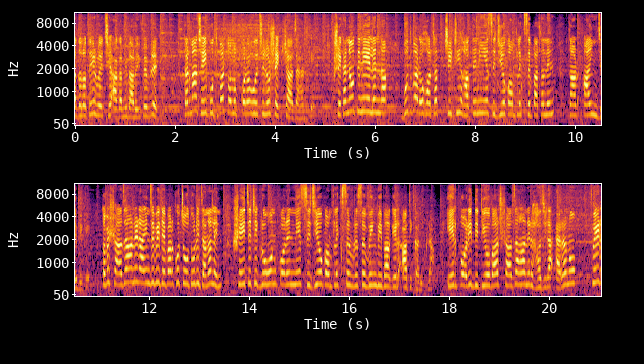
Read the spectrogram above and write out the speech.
আদালতে রয়েছে আগামী বারোই ফেব্রুয়ারি। তার মাঝেই বুধবার তলব করা হয়েছিল শেখ শাহজাহানকে। সেখানেও তিনি এলেন না। বুধবারও হঠাৎ চিঠি হাতে নিয়ে সিজিও কমপ্লেক্সে পাঠালেন তার আইনজীবীকে। তবে শাহজাহানের আইনজীবী দেবার্ঘ চৌধুরী জানালেন, সেই চিঠি গ্রহণ করেননি সিজিও কমপ্লেক্সের রিসিভিং বিভাগের আধিকারিকরা। এরপরই দ্বিতীয়বার শাহজাহানের হাজিরা এড়ানো, ফের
